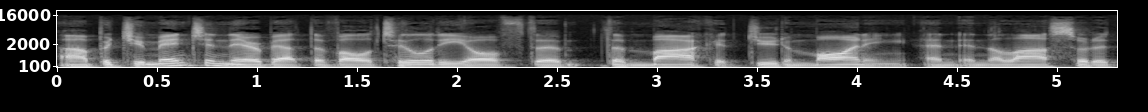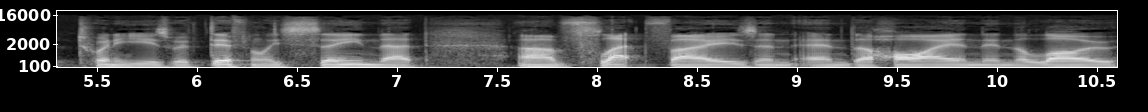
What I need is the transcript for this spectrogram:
Uh, but you mentioned there about the volatility of the the market due to mining, and in the last sort of twenty years, we've definitely seen that um, flat phase and and the high and then the low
